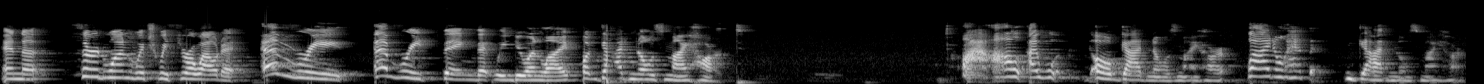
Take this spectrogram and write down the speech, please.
And the third one, which we throw out at every everything that we do in life, but God knows my heart. I'll, I will, oh, God knows my heart. Well, I don't have to. God knows my heart.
